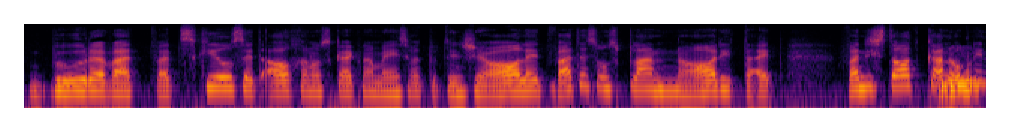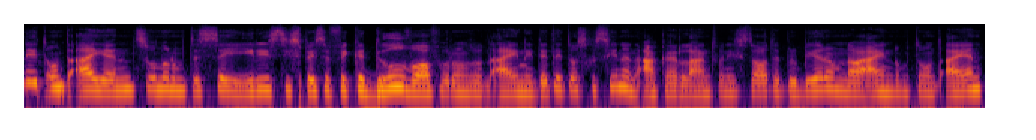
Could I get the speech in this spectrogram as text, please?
boere wat wat skills het al gaan ons kyk na mense wat potensiaal het. Wat is ons plan na die tyd? Want die staat kan ook nie net onteien sonder om te sê hier is die spesifieke doel waarvoor ons onteien nie. Dit het ons gesien in Akkerland want die staat het probeer om daai eiendom te onteien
